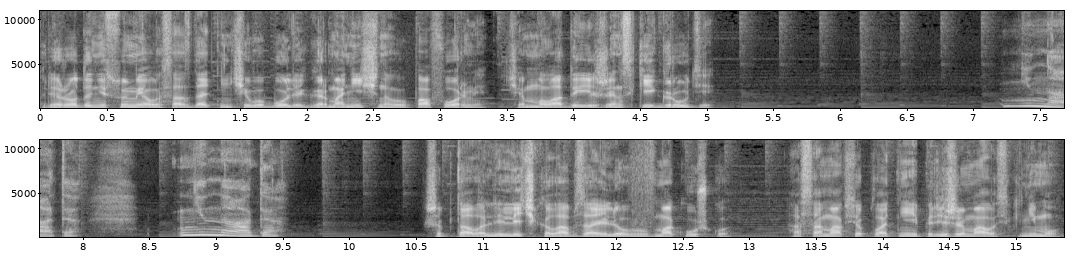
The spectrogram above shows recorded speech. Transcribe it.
природа не сумела создать ничего более гармоничного по форме, чем молодые женские груди. «Не надо, не надо», шептала Лилечка, лобзая Леву в макушку, а сама все плотнее прижималась к нему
